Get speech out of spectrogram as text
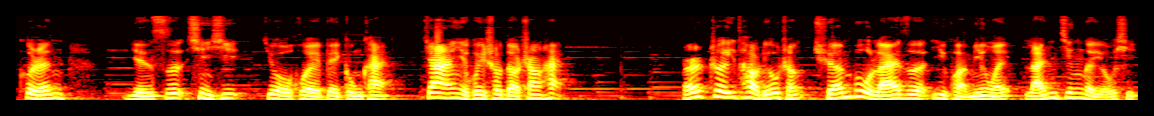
个人隐私信息就会被公开，家人也会受到伤害。而这一套流程全部来自一款名为《蓝鲸》的游戏，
